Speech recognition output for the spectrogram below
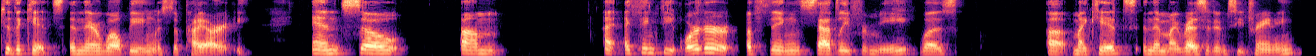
to the kids and their well-being was the priority. And so um, I, I, think the order of things sadly for me was uh, my kids and then my residency training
